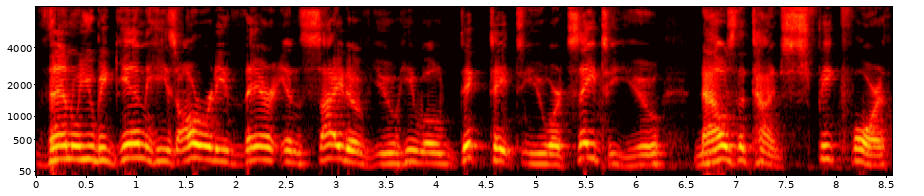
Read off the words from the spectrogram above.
then when you begin, he's already there inside of you. He will dictate to you or say to you, Now's the time, speak forth.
